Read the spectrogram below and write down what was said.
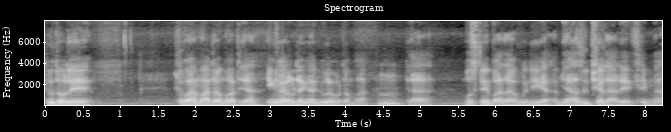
သို့တော်လည်း ကဘာမှာတော့မှဗျာအင်္ဂလန်လိုနိုင်ငံမျိုးတော်တော့မှဒါမွတ်စလင်ဘာသာဝင်တွေကအများစုဖြစ်လာတဲ့အချိန်မှာ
